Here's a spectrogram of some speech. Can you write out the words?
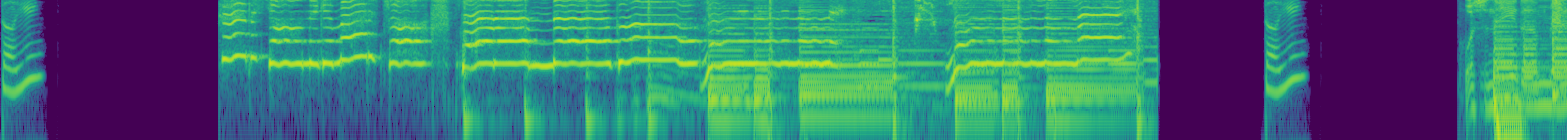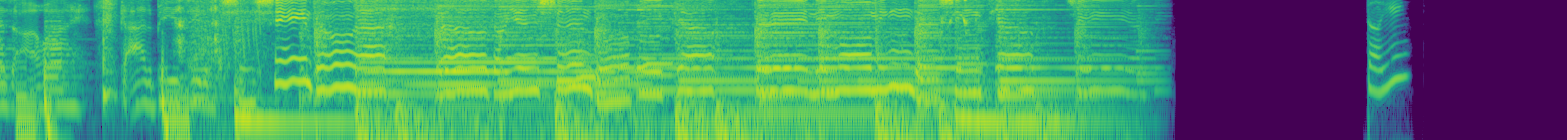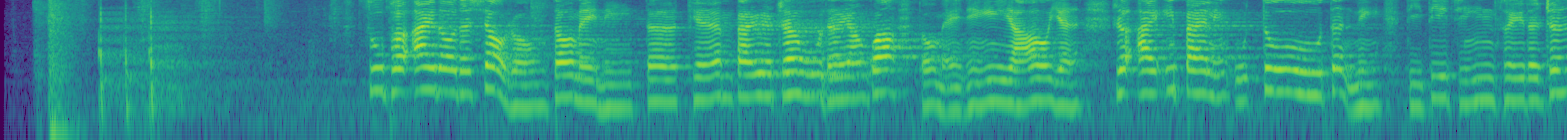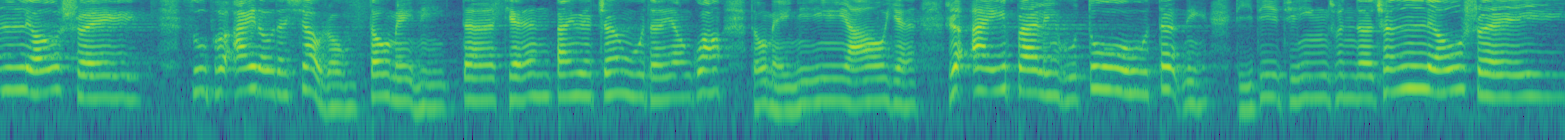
너인 그대여 내게 말해줘. 사랑한다고. 랄랄랄랄 랄랄랄랄 너인 我是你的面向而坏坏，可爱的脾气。谁心动啊？糟糕眼神躲不掉，对你莫名的心跳，竟然。抖音。Super Idol 的笑容都没你的甜，八月正午的阳光都没你耀眼，热爱一百零五度的你，滴滴精粹的蒸馏水。Super Idol 的笑容都没你的甜，半月正午的阳光都没你耀眼，热爱一百零五度的你，滴滴精纯的蒸馏水。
